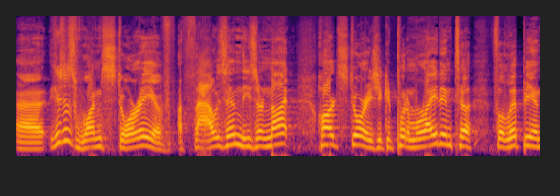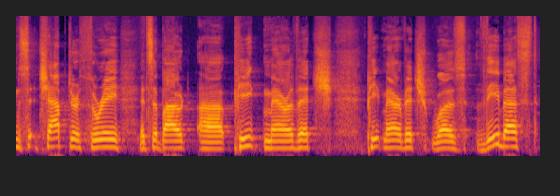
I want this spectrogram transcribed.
uh, here's just one story of a thousand. These are not hard stories. You could put them right into Philippians chapter 3. It's about uh, Pete Maravich. Pete Maravich was the best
